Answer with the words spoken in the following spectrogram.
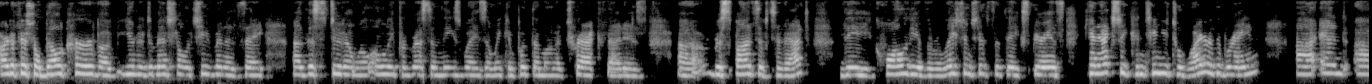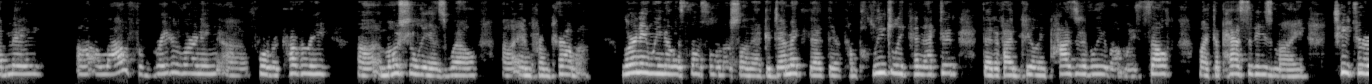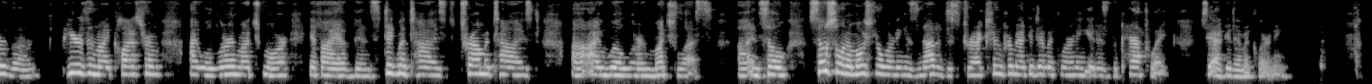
artificial bell curve of unidimensional achievement and say uh, this student will only progress in these ways and we can put them on a track that is uh, responsive to that. The quality of the relationships that they experience can actually continue to wire the brain uh, and uh, may uh, allow for greater learning, uh, for recovery emotionally as well, and from trauma. Learning we know is social, emotional, and academic, that they're completely connected, that if I'm feeling positively about myself, my capacities, my teacher, the peers in my classroom, I will learn much more. If I have been stigmatized, traumatized, uh, I will learn much less. Uh, and so social and emotional learning is not a distraction from academic learning, it is the pathway to academic learning.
